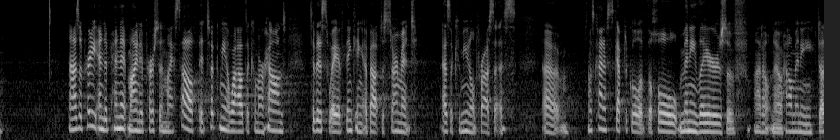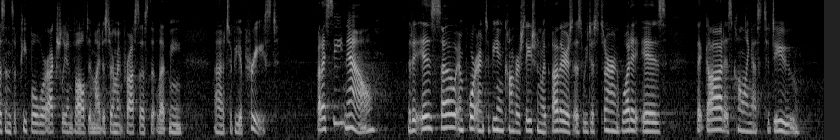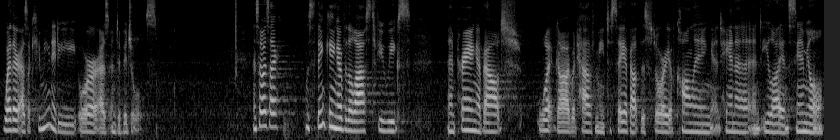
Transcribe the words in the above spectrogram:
Now, as a pretty independent minded person myself, it took me a while to come around to this way of thinking about discernment as a communal process. um, I was kind of skeptical of the whole many layers of, I don't know how many dozens of people were actually involved in my discernment process that led me uh, to be a priest. But I see now that it is so important to be in conversation with others as we discern what it is that God is calling us to do, whether as a community or as individuals. And so, as I was thinking over the last few weeks, and praying about what God would have me to say about this story of calling and Hannah and Eli and Samuel,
